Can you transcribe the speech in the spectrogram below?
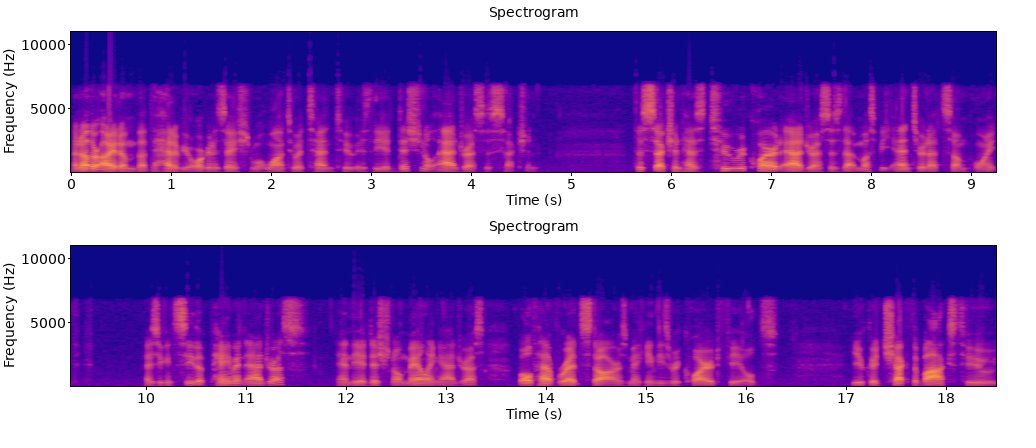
Another item that the head of your organization will want to attend to is the additional addresses section. This section has two required addresses that must be entered at some point. As you can see, the payment address and the additional mailing address both have red stars making these required fields. You could check the box to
